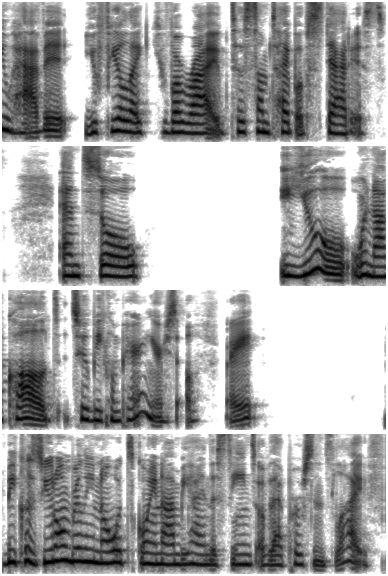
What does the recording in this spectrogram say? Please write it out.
you have it, you feel like you've arrived to some type of status. And so you were not called to be comparing yourself, right? Because you don't really know what's going on behind the scenes of that person's life.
